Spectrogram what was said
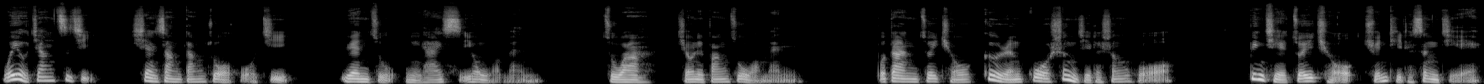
唯有将自己献上，当作活祭。愿主你来使用我们。主啊，求你帮助我们，不但追求个人过圣洁的生活。并且追求群体的圣洁，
